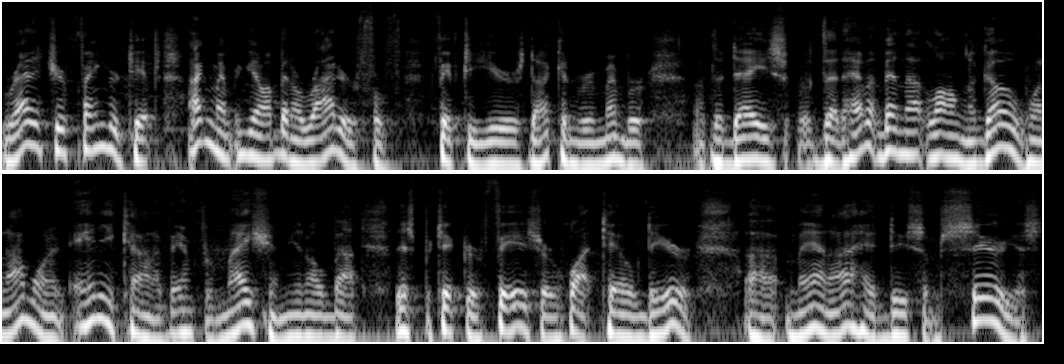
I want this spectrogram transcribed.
right at your fingertips. I can remember, you know, I've been a writer for 50 years, and I can remember the days that haven't been that long ago when I wanted any kind of information, you know, about this particular fish or white-tailed deer. Uh, man, I had to do some serious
